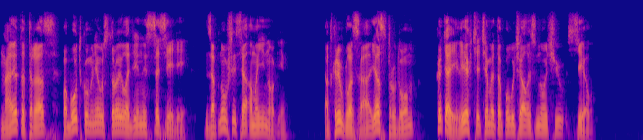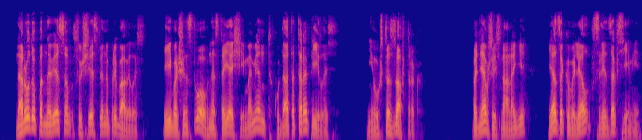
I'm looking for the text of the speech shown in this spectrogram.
На этот раз побудку мне устроил один из соседей, запнувшийся о мои ноги. Открыв глаза, я с трудом, хотя и легче, чем это получалось ночью, сел. Народу под навесом существенно прибавилось, и большинство в настоящий момент куда-то торопилось. Неужто завтрак? Поднявшись на ноги, я заковылял вслед за всеми.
